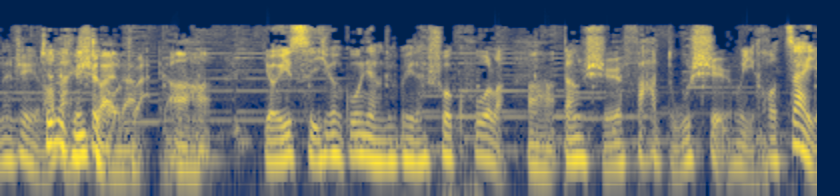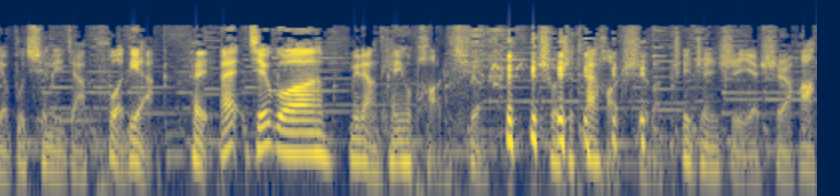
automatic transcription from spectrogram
那这个真的挺拽的啊。有一次，一个姑娘就被他说哭了啊！当时发毒誓，说以后再也不去那家破店了。嘿，哎，结果没两天又跑着去了，说是太好吃了。这真是也是哈，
